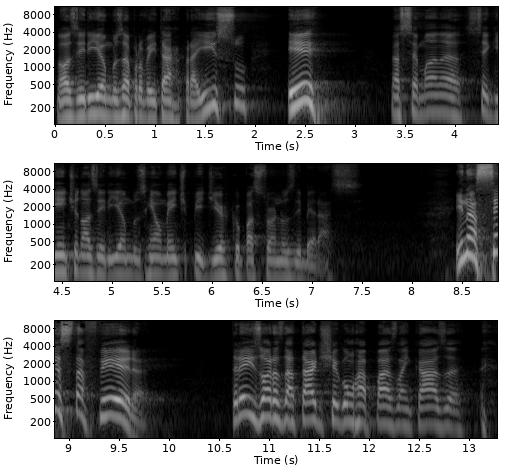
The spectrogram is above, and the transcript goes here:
nós iríamos aproveitar para isso e na semana seguinte nós iríamos realmente pedir que o pastor nos liberasse. E na sexta-feira, três horas da tarde, chegou um rapaz lá em casa.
